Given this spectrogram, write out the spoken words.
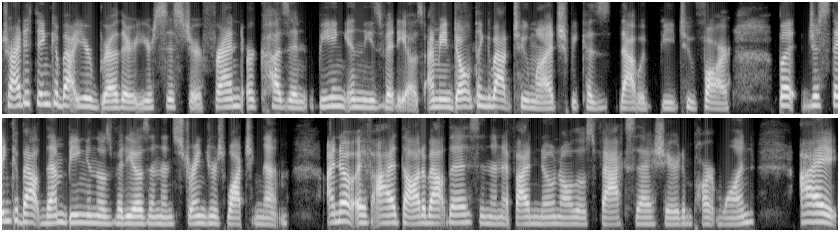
try to think about your brother, your sister, friend, or cousin being in these videos. I mean, don't think about too much because that would be too far, but just think about them being in those videos and then strangers watching them. I know if I had thought about this and then if I'd known all those facts that I shared in part one, I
